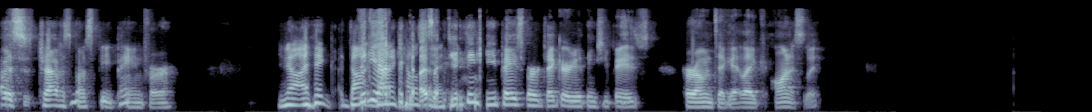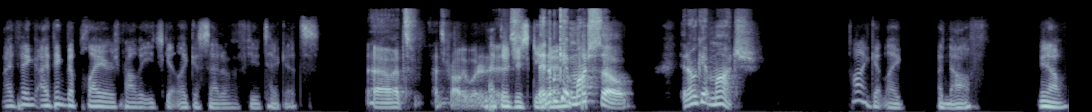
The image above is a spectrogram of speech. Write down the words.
Travis, Travis must be paying for. You know, I think I think Donna Kelce. does. I Like, do you think, think he pays for her ticket or do you think she pays her own ticket? Like, honestly. I think I think the players probably each get like a set of a few tickets. Uh, that's that's probably what it That is. they're just they don't get much though. They don't get much. Probably get like enough. You know,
